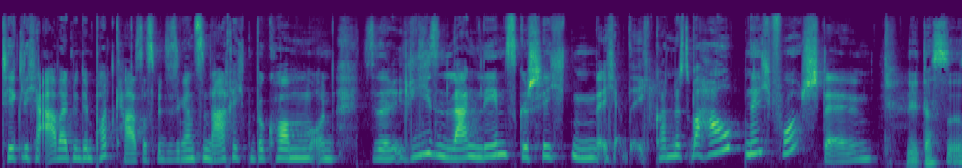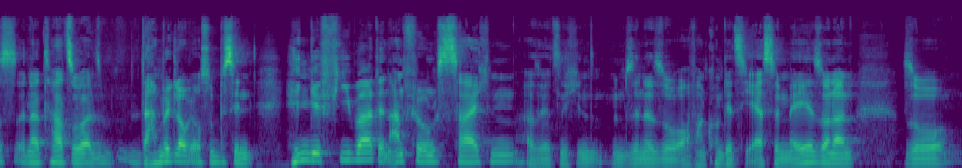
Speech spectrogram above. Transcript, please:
tägliche Arbeit mit dem Podcast, dass wir diese ganzen Nachrichten bekommen und diese riesenlangen Lebensgeschichten. Ich, ich konnte mir das überhaupt nicht vorstellen. Nee, das ist in der Tat so. Also, da haben wir, glaube ich, auch so ein bisschen hingefiebert, in Anführungszeichen. Also jetzt nicht in, im Sinne so, oh, wann kommt jetzt die erste Mail, sondern so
